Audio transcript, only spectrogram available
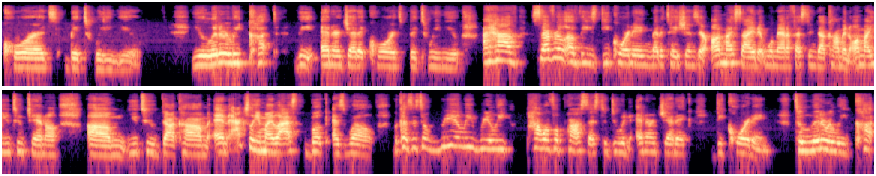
cords between you. You literally cut the energetic cords between you. I have several of these decording meditations. They're on my site at womanifesting.com and on my YouTube channel, um, youtube.com, and actually in my last book as well, because it's a really, really powerful process to do an energetic decording, to literally cut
